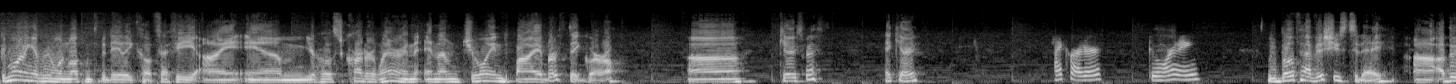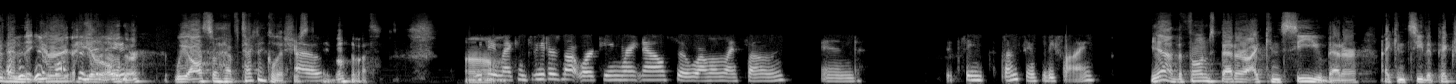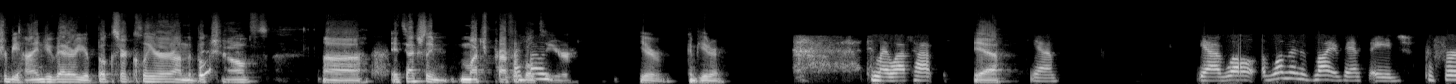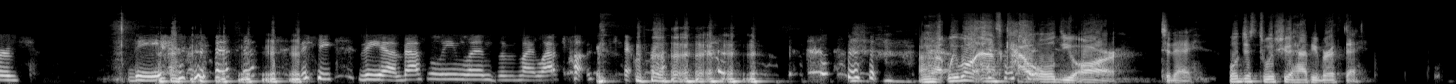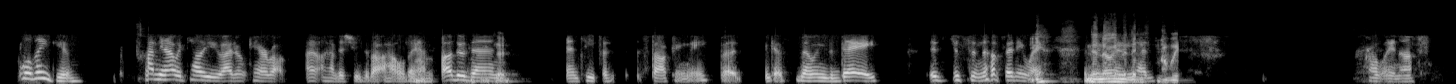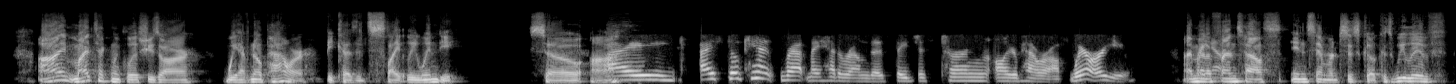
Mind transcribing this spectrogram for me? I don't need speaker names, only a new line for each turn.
Good morning, everyone. Welcome to the Daily Covfefe. I am your host, Carter Laren, and I'm joined by a birthday girl, uh, Keri Smith. Hey, Keri.
Hi, Carter. Good morning.
We both have issues today. Uh, other than that, you're year older. We also have technical issues
Oh.
today, both of us. Uh,
do. My computer's not working right now, so I'm on my phone, and it seems phone seems to be fine.
Yeah, the phone's better. I can see you better. I can see the picture behind you better. Your books are clearer on the bookshelves. Uh, it's actually much preferable to your your computer.
To my laptop,
Yeah.
yeah, yeah. Well, a woman of my advanced age prefers the the the uh, Vaseline lens of my laptop camera.
uh, we won't ask how old you are today. We'll just wish you a happy birthday.
well, thank you. I mean, I would tell you I don't care about. I don't have issues about how old I am, other than
Good.
Antifa stalking me. But I guess knowing the day is just enough anyway.
And then knowing that
had-
probably
Probably enough.
I my technical issues are we have no power because it's slightly windy. So uh,
I I still can't wrap my head around this. They just turn all your power off. Where are you?
I'm
right
at a
now.
friend's house in San Francisco because we live,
